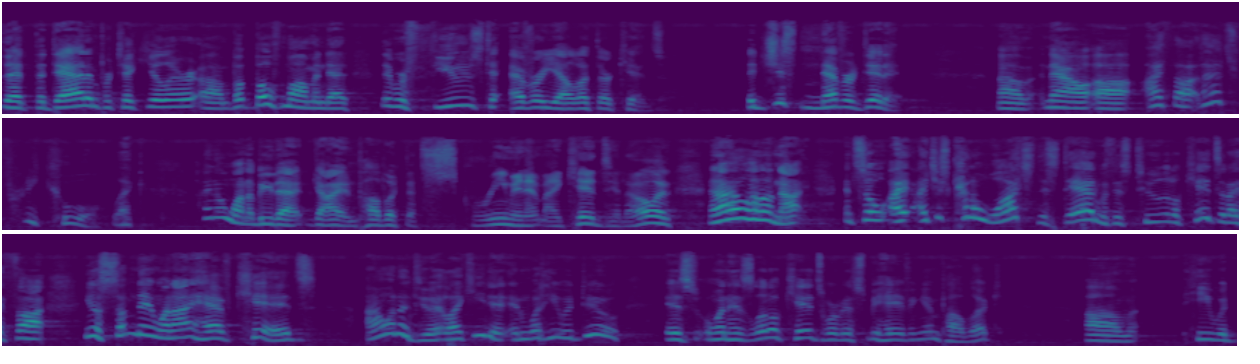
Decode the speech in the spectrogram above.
that the dad in particular, um, but both mom and dad, they refused to ever yell at their kids. They just never did it. Uh, now, uh, I thought, that's pretty cool. Like, I don't want to be that guy in public that's screaming at my kids, you know, and, and I want to not. And so I, I just kind of watched this dad with his two little kids, and I thought, you know, someday when I have kids, I want to do it like he did. And what he would do is when his little kids were misbehaving in public, um, he would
